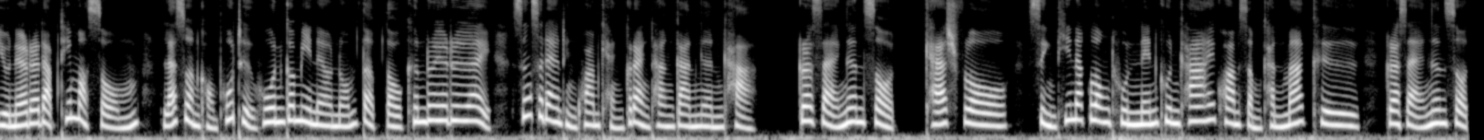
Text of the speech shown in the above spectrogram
อยู่ในระดับที่เหมาะสม และส่วนของผู้ถือหุ้นก็มีแนวโน้มเติบโตขึ้นเรื่อยๆ ซึ่งแสดงถึงความแข็งแกร่งทางการเงินค่ะ กระแสเงินสด cash flow สิ่งที่นักลงทุนเน้นคุณค่าให้ความสำคัญมากคือ กระแสเงินสด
